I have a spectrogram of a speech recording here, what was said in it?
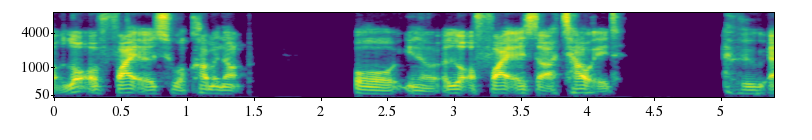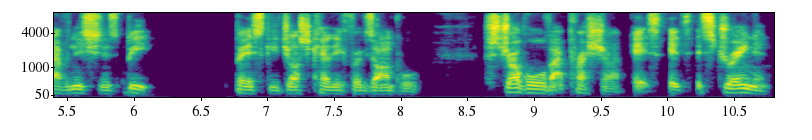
a lot of fighters who are coming up, or you know, a lot of fighters that are touted who Avanesyan's beat, basically Josh Kelly, for example, struggle with that pressure. It's it's it's draining.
